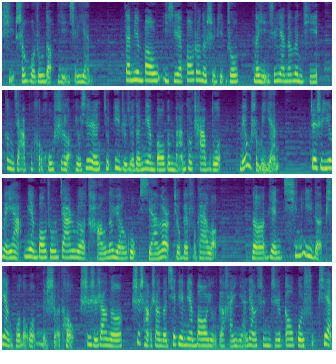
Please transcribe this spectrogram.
惕生活中的隐形盐，在面包一些包装的食品中，那隐形盐的问题更加不可忽视了。有些人就一直觉得面包跟馒头差不多，没有什么盐。这是因为呀，面包中加入了糖的缘故，咸味儿就被覆盖了，那便轻易的骗过了我们的舌头。事实上呢，市场上的切片面包有的含盐量甚至高过薯片，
